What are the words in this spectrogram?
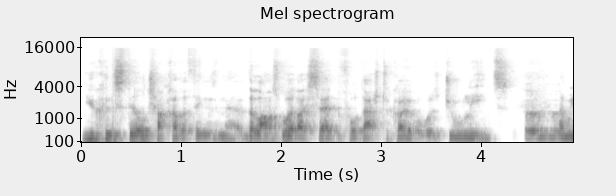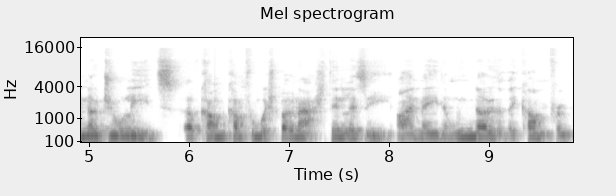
you can still chuck other things in there. The last word I said before Dash took over was dual leads. Mhm. And we know dual leads have come come from Wishbone Ash, Thin Lizzy, Iron Maiden. We know that they come from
